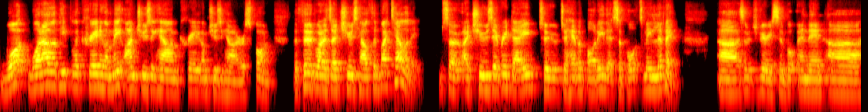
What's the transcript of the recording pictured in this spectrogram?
what what other people are creating on me i'm choosing how i'm creating i'm choosing how i respond. The third one is i choose health and vitality. So i choose every day to to have a body that supports me living. Uh so it's very simple. And then uh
